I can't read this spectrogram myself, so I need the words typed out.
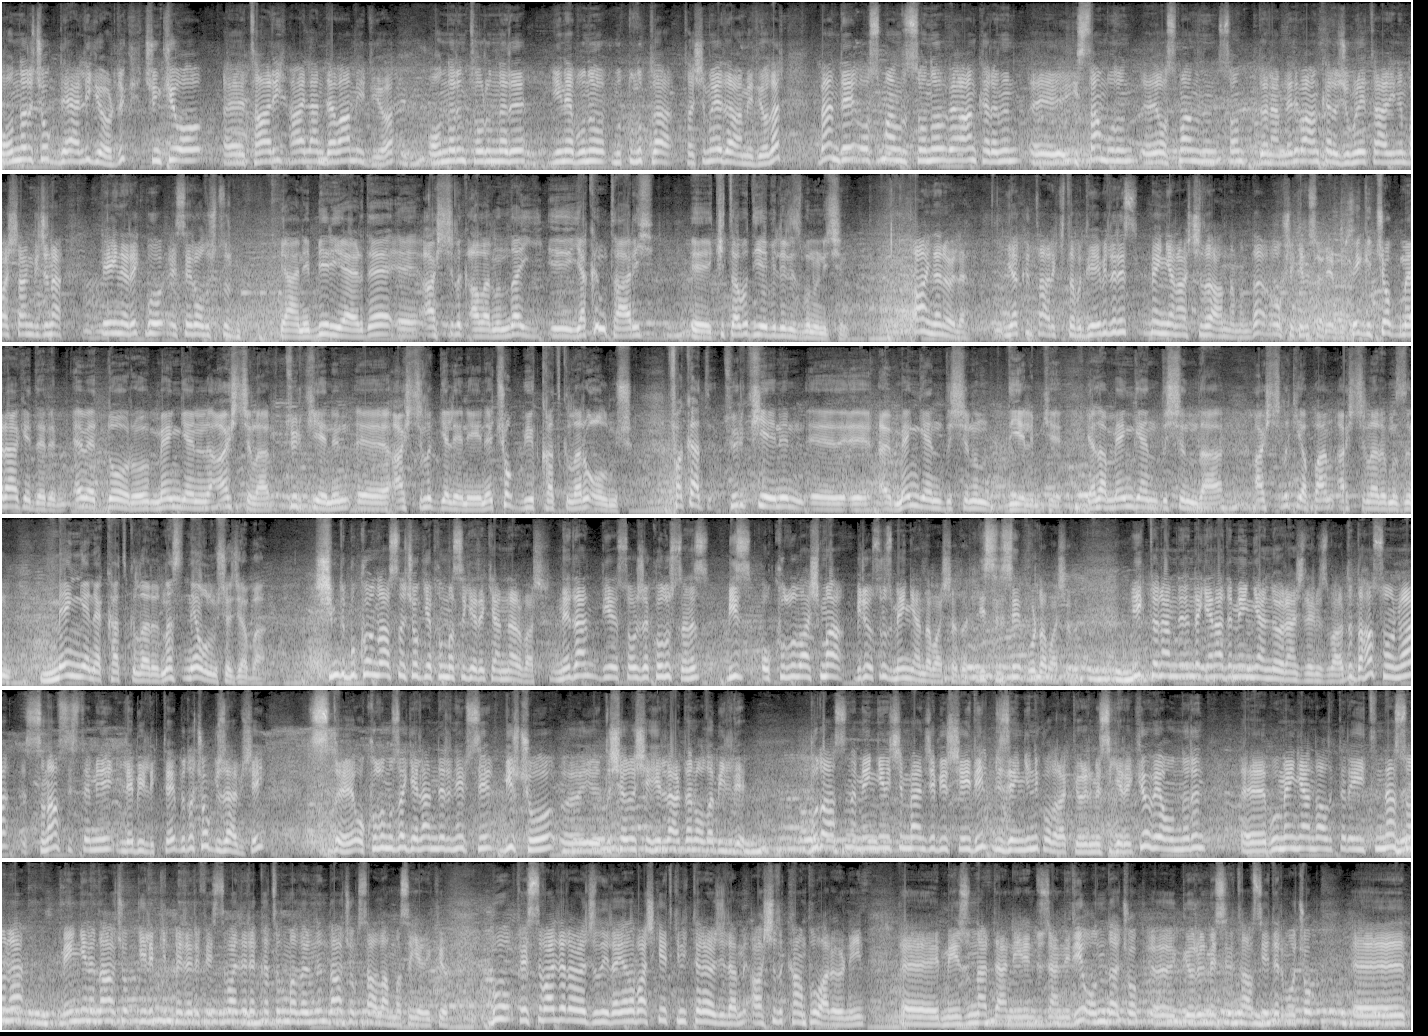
Onları çok değerli gördük. Çünkü o e, tarih halen devam ediyor. Onların torunları yine bunu mutlulukla taşımaya devam ediyorlar. Ben de Osmanlı sonu ve Ankara'nın, e, İstanbul'un, e, Osmanlı'nın son dönemleri ve Ankara Cumhuriyet tarihinin başlangıcına değinerek bu eseri oluşturdum. Yani bir yerde e, aşçılık alanında e, yakın tarih e, kitabı diyebiliriz bunun için. Aynen öyle. Yakın tarih kitabı diyebiliriz. Mengen aşçılığı anlamında o şekilde söyleyebiliriz. Peki çok merak ederim. Evet doğru Mengenli aşçılar Türkiye'nin e, aşçılık geleneğine çok büyük katkıları olmuş. Fakat Türkiye'nin e, e, Mengen dışının diyelim ki ya da Mengen dışında aşçılık yapan aşçılarımızın Mengen'e katkıları nasıl ne olmuş acaba? Şimdi bu konuda aslında çok yapılması gerekenler var. Neden diye soracak olursanız biz okullulaşma biliyorsunuz Mengen'de başladı. Lisesi burada başladı. İlk dönemlerinde genelde Mengenli öğrencilerimiz vardı. Daha sonra sınav sistemiyle birlikte bu da çok güzel bir şey. E, okulumuza gelenlerin hepsi birçoğu e, dışarı şehirlerden olabildi. Bu da aslında Mengen için bence bir şey değil, bir zenginlik olarak görülmesi gerekiyor ve onların e, bu Mengen'de aldıkları eğitimden sonra Mengen'e daha çok gelip gitmeleri, festivallere katılmalarının daha çok sağlanması gerekiyor. Bu festivaller aracılığıyla ya da başka etkinlikler aracılığıyla aşçılık kampı var örneğin. E, Mezunlar Derneği'nin düzenlediği. Onun da çok e, görülmesini tavsiye ederim. O çok e,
